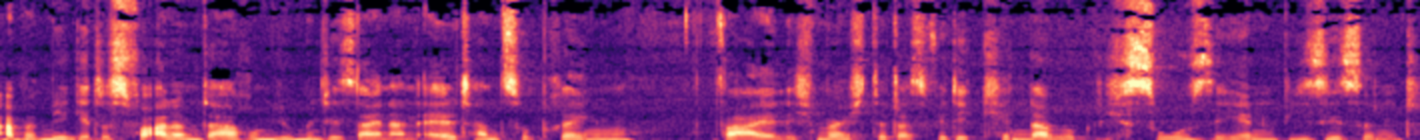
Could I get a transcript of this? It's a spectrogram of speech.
Aber mir geht es vor allem darum, Human Design an Eltern zu bringen, weil ich möchte, dass wir die Kinder wirklich so sehen, wie sie sind.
